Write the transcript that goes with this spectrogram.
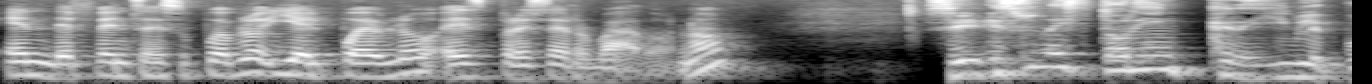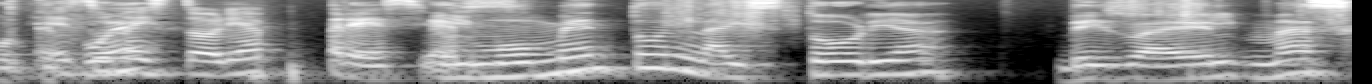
en defensa de su pueblo y el pueblo es preservado, ¿no? Sí, es una historia increíble porque es una historia preciosa. El momento en la historia de Israel más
